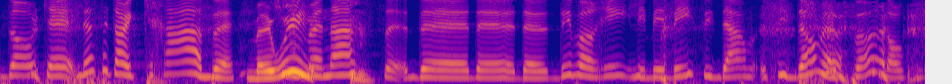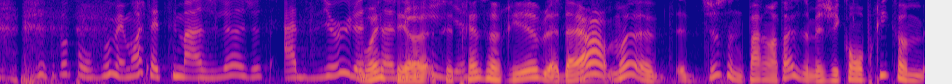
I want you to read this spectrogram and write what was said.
Donc euh, là, c'est un crabe Ben qui oui. menace de, de, de dévorer les bébés s'ils dorment, dorment pas. Donc, je sais pas pour vous, mais moi, cette image-là, juste adieu le Ouais, c'est, euh, sommeil. c'est très horrible. D'ailleurs, moi, euh, juste une parenthèse, mais j'ai compris comme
